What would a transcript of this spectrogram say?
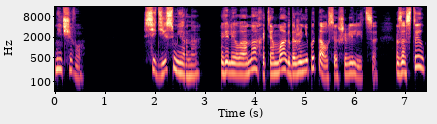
Ничего. «Сиди смирно», — велела она, хотя маг застыл,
